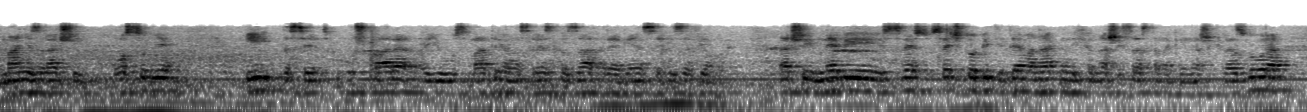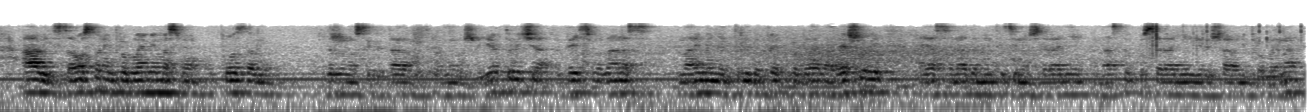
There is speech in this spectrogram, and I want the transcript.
manje zrači osoblje i da se ušparaju materijalna sredstva za reagense i za filmove. Znači, ne bi, sve, sve će to biti tema naknadnih naših sastanaka i naših razgovora, ali sa osnovnim problemima smo upoznali državnog sekretara dr. Miloša Jevtovića, već smo danas najmanje 3 do 5 problema rešili, a ja se nadam intenzivnoj saradnji, nastavku saradnje i rešavanju problema.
